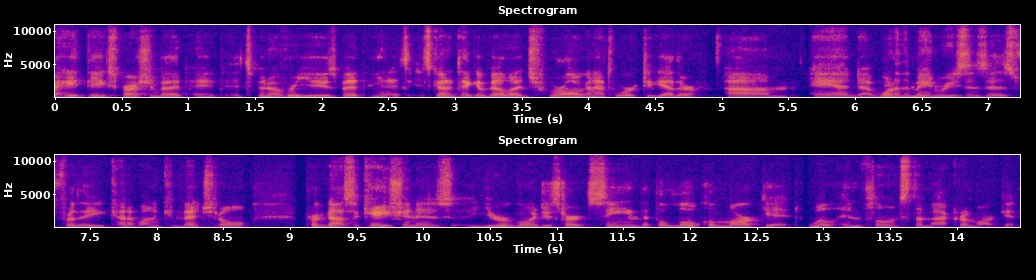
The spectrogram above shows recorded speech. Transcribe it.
I hate the expression, but it, it's been overused. But you know, it's, it's going to take a village. We're all going to have to work together. Um, and uh, one of the main reasons is for the kind of unconventional prognostication is you're going to start seeing that the local market will influence the macro market.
